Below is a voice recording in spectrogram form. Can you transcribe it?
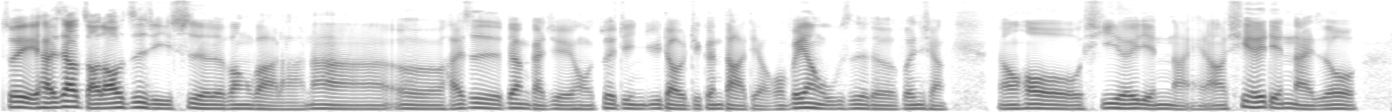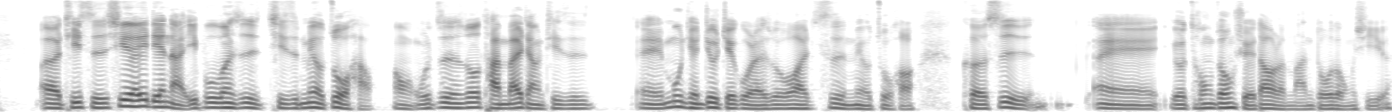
所以还是要找到自己适合的方法啦。那呃，还是非常感谢哦，最近遇到几根大钓，我非常无私的分享，然后吸了一点奶，然后吸了一点奶之后，呃，其实吸了一点奶，一部分是其实没有做好哦，我只能说坦白讲，其实诶、目前就结果来说的话是没有做好，可是诶、有从中学到了蛮多东西的，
